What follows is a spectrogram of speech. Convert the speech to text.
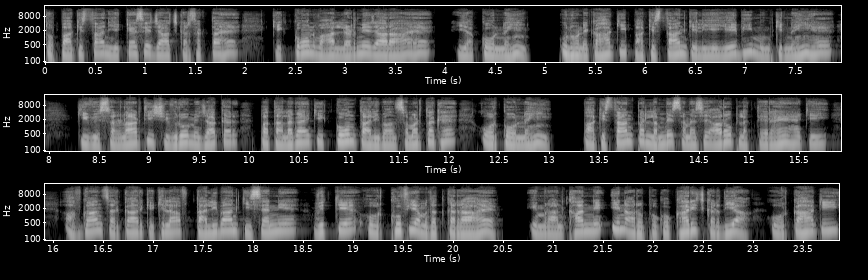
तो पाकिस्तान ये कैसे जाँच कर सकता है कि कौन वहाँ लड़ने जा रहा है या कौन नहीं? उन्होंने कहा कि पाकिस्तान के लिए ये भी मुमकिन नहीं है कि वे शरणार्थी शिविरों में जाकर पता लगाएँ कि कौन तालिबान समर्थक है और कौन नहीं। पाकिस्तान पर लंबे समय से आरोप लगते रहे हैं कि अफगान सरकार के खिलाफ तालिबान की सैन्य, वित्तीय और खुफिया मदद कर रहा है। इमरान खान ने इन आरोपों को खारिज कर दिया और कहा कि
